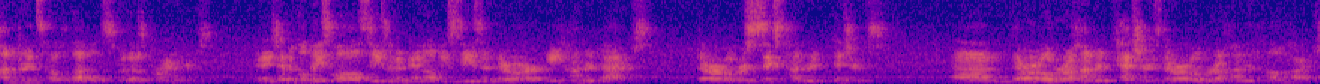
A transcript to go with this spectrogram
hundreds of levels for those parameters. In a typical baseball season, an MLB season, there are 800 batters. There are over 600 pitchers. Um, there are over 100 catchers. There are over 100 umpires.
